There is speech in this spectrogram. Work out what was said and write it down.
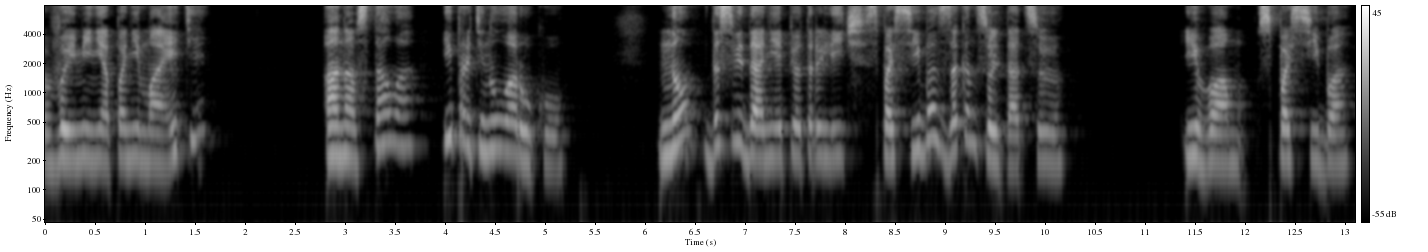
Вы меня понимаете?» Она встала и протянула руку. «Ну, до свидания, Петр Ильич. Спасибо за консультацию». «И вам спасибо»,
